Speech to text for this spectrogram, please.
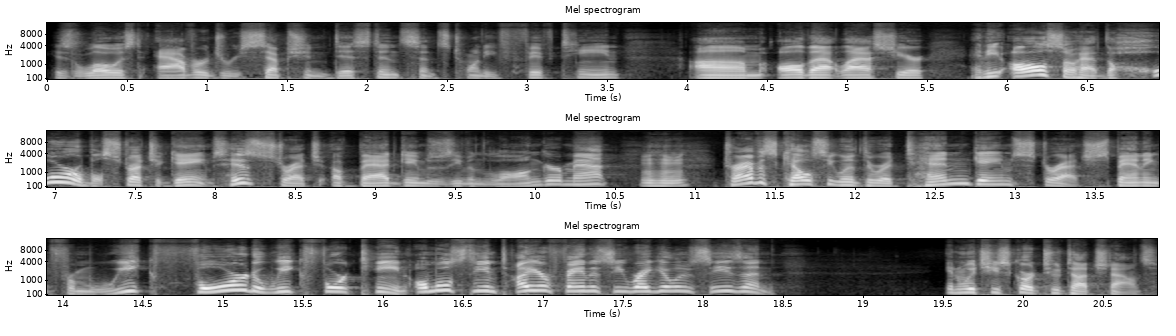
his lowest average reception distance since 2015. Um, all that last year. And he also had the horrible stretch of games. His stretch of bad games was even longer, Matt. Travis Kelce went through a 10 game stretch spanning from week four to week 14, almost the entire fantasy regular season, in which he scored two touchdowns.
